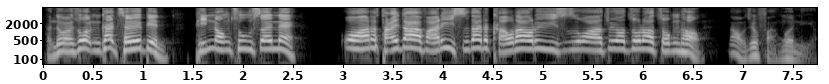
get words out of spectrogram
很多人说，你看陈水扁平农出身呢，哇，那台大法律时代的考到律师，哇，最后做到总统。那我就反问你哦，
